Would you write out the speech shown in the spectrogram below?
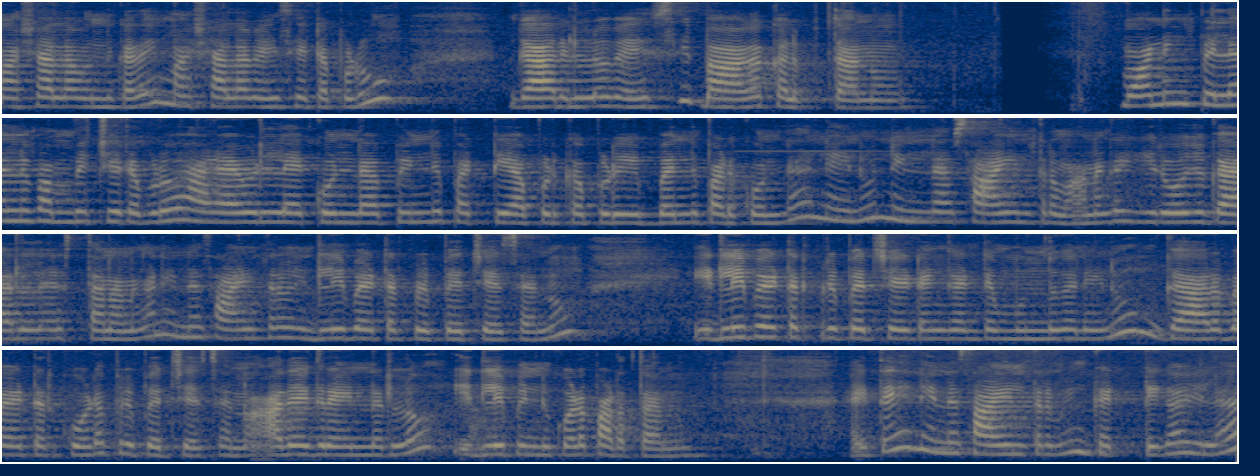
మసాలా ఉంది కదా ఈ మసాలా వేసేటప్పుడు గారెల్లో వేసి బాగా కలుపుతాను. మార్నింగ్ పిల్లల్ని పంపించేటప్పుడు హడావిడి లేకుండా పిండి పట్టి అప్పటికప్పుడు ఇబ్బంది పడకుండా నేను నిన్న సాయంత్రం అనగా ఈరోజు గారెలు వేస్తాను అనగా నిన్న సాయంత్రం ఇడ్లీ బ్యాటర్ ప్రిపేర్ చేశాను. ఇడ్లీ బ్యాటర్ ప్రిపేర్ చేయడం కంటే ముందుగా నేను గారె బ్యాటర్ కూడా ప్రిపేర్ చేశాను. అదే గ్రైండర్లో ఇడ్లీ పిండి కూడా పడతాను. అయితే నిన్న సాయంత్రం గట్టిగా ఇలా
